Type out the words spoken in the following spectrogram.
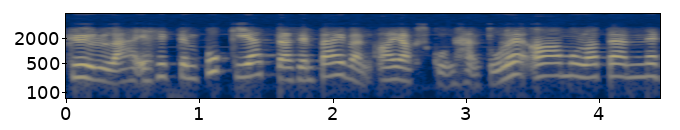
Kyllä, ja sitten pukki jättää sen päivän ajaksi, kun hän tulee aamulla tänne,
